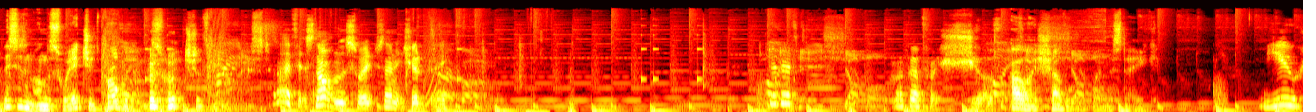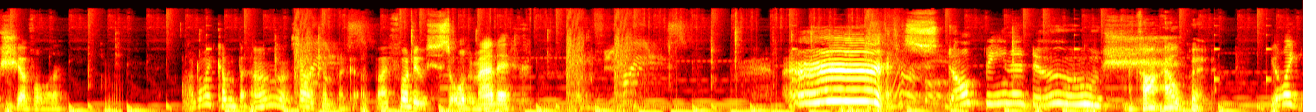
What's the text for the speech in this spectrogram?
this isn't on the Switch. It's probably on the Switch, let's be honest. Well, if it's not on the Switch, then it should be. Did it? I'll go for a shovel. Oh, I shoveled it by mistake. You shoveler. How do I come back? Oh, that's how I come back up. I thought it was just automatic. Ah, stop being a douche. I can't help it. You're like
